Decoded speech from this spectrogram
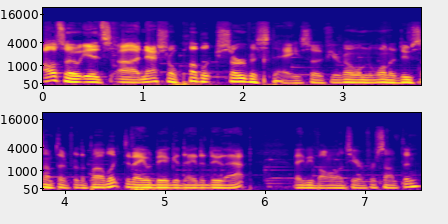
Also, it's uh, National Public Service Day. So if you're going to want to do something for the public, today would be a good day to do that. Maybe volunteer for something.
